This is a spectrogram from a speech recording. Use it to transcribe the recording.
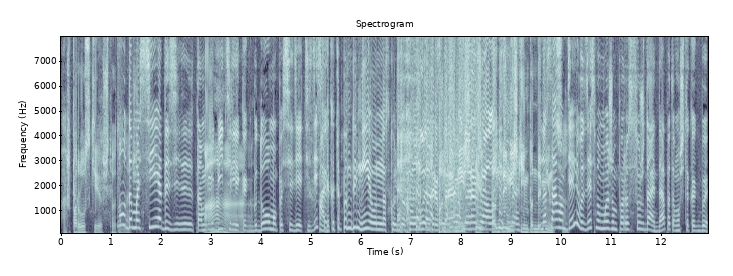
Аж по-русски что это Ну, значит? домоседы, там, А. любители как бы дома посидеть. И здесь А, как- так это пандемия, он насколько хоумлендеров Пандемишки, нарожал. пандемишки им пандеминцы. На самом деле, вот здесь мы можем порассуждать, да, потому что как бы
